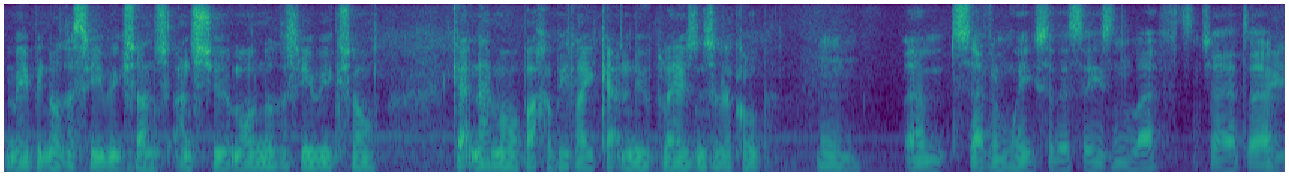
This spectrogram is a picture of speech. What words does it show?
maybe another three weeks, and, and Stuart Moore another three weeks. So getting them all back will be like getting new players into the club. Mm. Um, seven weeks of the season left, Jed. Um,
